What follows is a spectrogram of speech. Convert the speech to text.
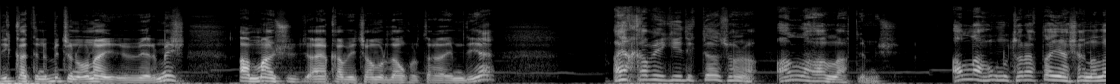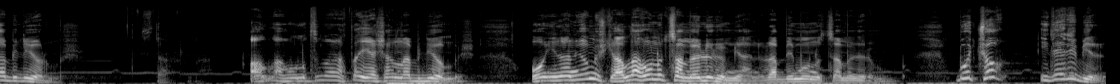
Dikkatini bütün ona vermiş aman şu ayakkabıyı çamurdan kurtarayım diye. Ayakkabıyı giydikten sonra Allah Allah demiş. Allah unutarak da yaşanılabiliyormuş. Estağfurullah. Allah unutularak da yaşanılabiliyormuş. O inanıyormuş ki Allah unutsam ölürüm yani. Rabbimi unutsam ölürüm. Bu çok ileri bir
